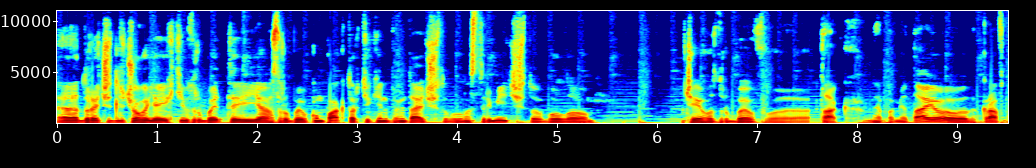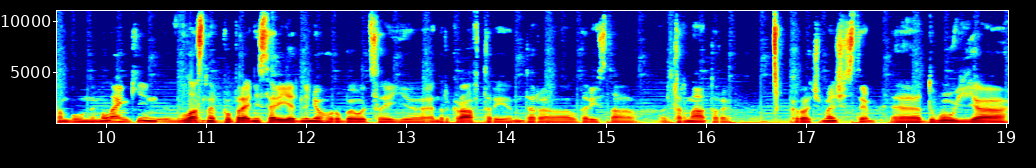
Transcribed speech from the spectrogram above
Е, До речі, для чого я їх хотів зробити, я зробив компактор, тільки не пам'ятаю, чи то було на стрімі, чи то було. Чи його зробив е, так, не пам'ятаю. Крафт там був немаленький. Власне, в попередній серії я для нього робив цей ендеркрафтер і ендер алтаріста альтернатори. Коротше, менше з тим. Е, добув я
